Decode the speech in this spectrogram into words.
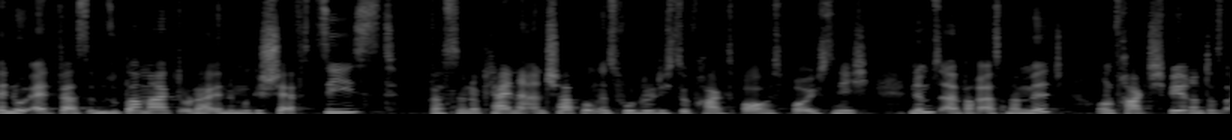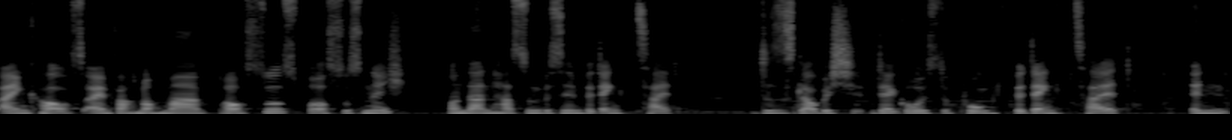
wenn du etwas im Supermarkt oder in einem Geschäft siehst, was so eine kleine Anschaffung ist, wo du dich so fragst, brauche ich es, brauche ich es nicht, nimm es einfach erstmal mit und frag dich während des Einkaufs einfach nochmal, brauchst du es, brauchst du es nicht? Und dann hast du ein bisschen Bedenkzeit. Das ist, glaube ich, der größte Punkt, Bedenkzeit in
